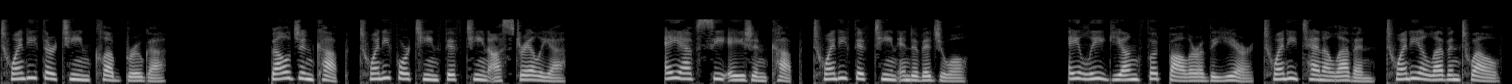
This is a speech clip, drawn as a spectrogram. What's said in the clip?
2013 Club Brugge. Belgian Cup 2014-15 Australia. AFC Asian Cup 2015 Individual. A-League Young Footballer of the Year 2010-11 2011-12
